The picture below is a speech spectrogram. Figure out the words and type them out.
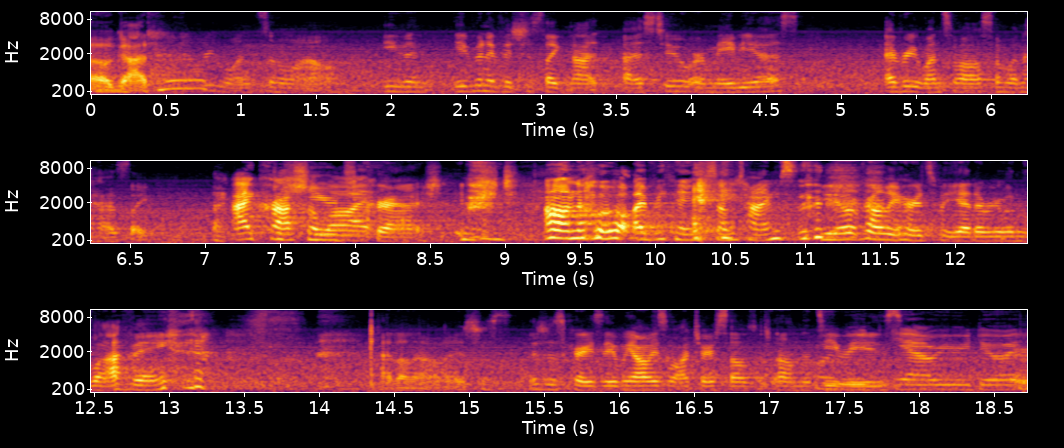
oh god. Every once in a while, even even if it's just like not us two or maybe us, every once in a while someone has like a I crash a huge lot. crash. I don't know everything sometimes. you know it probably hurts, but yet everyone's laughing. I don't know. It's just it's just crazy. We always watch ourselves on the We re- TVs. yeah, we redo it.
